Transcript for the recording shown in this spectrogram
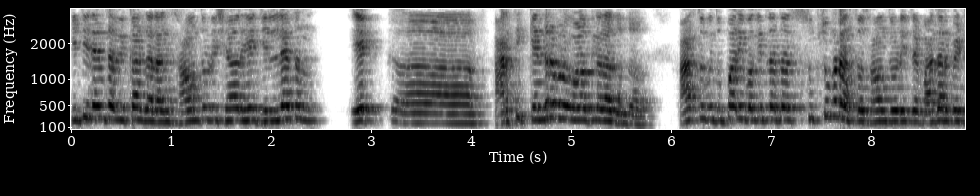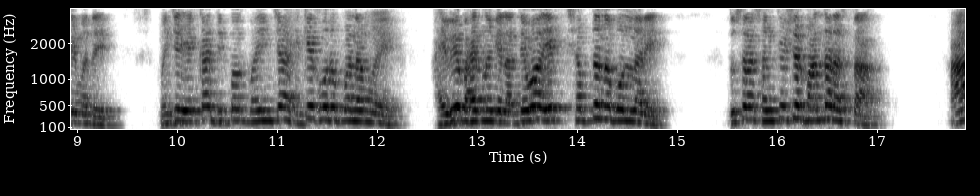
किती त्यांचा विकास झाला. आणि सावंतवाडी शहर हे जिल्ह्याचं एक आर्थिक केंद्र म्हणून ओळखलं जात होतं. आज तुम्ही दुपारी बघितलं तर सुकसुकड असतो सावंतवाडीच्या बाजारपेठेमध्ये. म्हणजे एका दीपक भाईंच्या हेकेखोरपणामुळे हायवे बाहेरनं गेला तेव्हा एक शब्द न बोलणारे दुसरा संकेश्वर बांधा रस्ता. हा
